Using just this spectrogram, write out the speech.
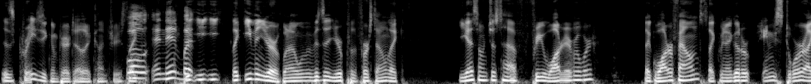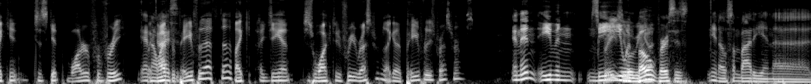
is crazy compared to other countries. Well, like, and then but e- e- like even Europe. When I visited Europe for the first time, I'm like, you guys don't just have free water everywhere, like water fountains. Like when I go to any store, I can't just get water for free. Yeah, like no, I I have to pay for that stuff. I, I can't just walk to free restrooms. I got to pay for these restrooms. and then even It's me, you, and Bo got. versus you know somebody in uh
